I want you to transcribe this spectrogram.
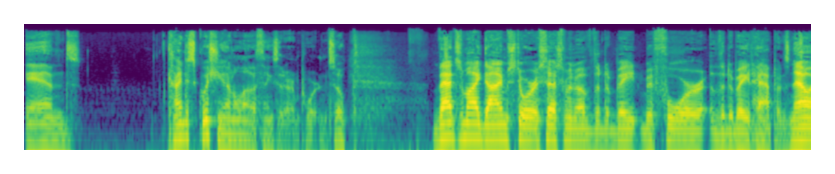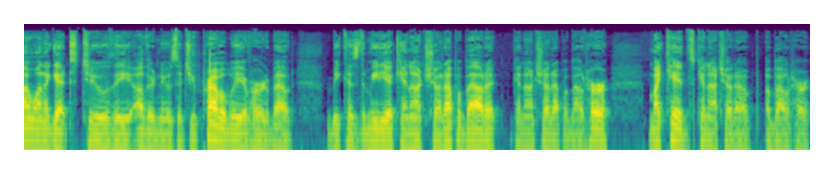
and kind of squishy on a lot of things that are important. So that's my dime store assessment of the debate before the debate happens. Now I want to get to the other news that you probably have heard about because the media cannot shut up about it, cannot shut up about her. My kids cannot shut up about her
